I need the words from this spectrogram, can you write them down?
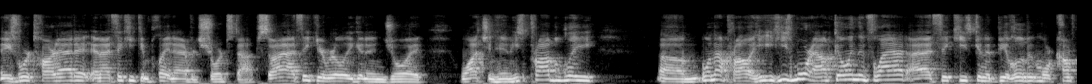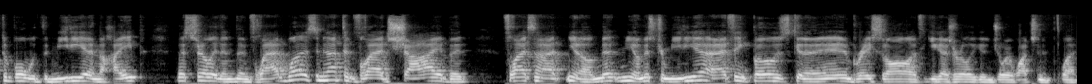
and he's worked hard at it, and I think he can play an average shortstop. So I, I think you're really going to enjoy watching him. He's probably um, well, not probably. He, he's more outgoing than Vlad. I think he's going to be a little bit more comfortable with the media and the hype necessarily than, than Vlad was. I mean, not that Vlad's shy, but Vlad's not, you know, m- you know, Mr. Media. I think Bo's going to embrace it all. I think you guys are really going to enjoy watching him play.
